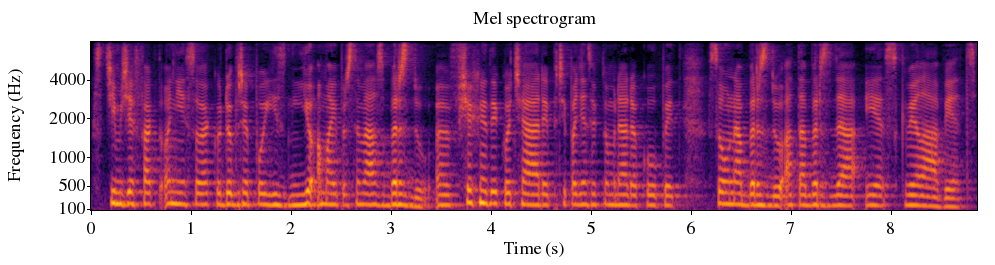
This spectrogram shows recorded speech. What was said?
S tím, že fakt oni jsou jako dobře pojízdní, jo a mají prosím vás brzdu. Eh, všechny ty kočáry, případně se k tomu dá dokoupit, jsou na brzdu a ta brzda je skvělá věc.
